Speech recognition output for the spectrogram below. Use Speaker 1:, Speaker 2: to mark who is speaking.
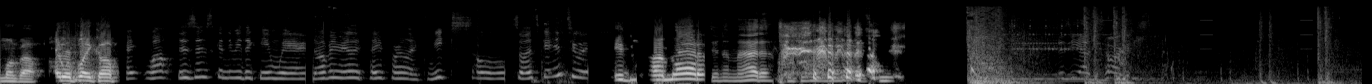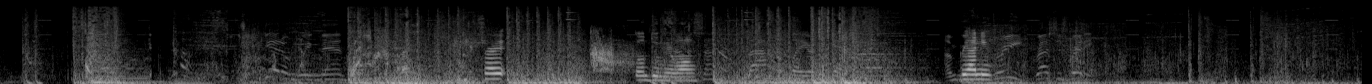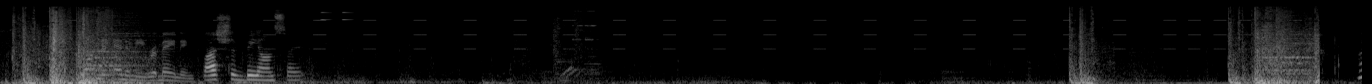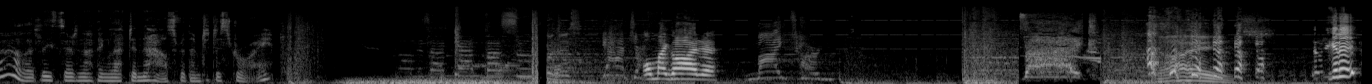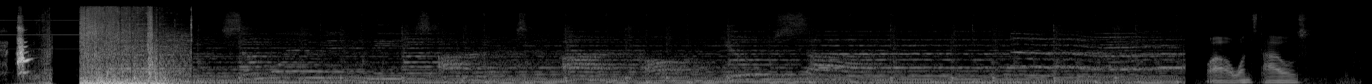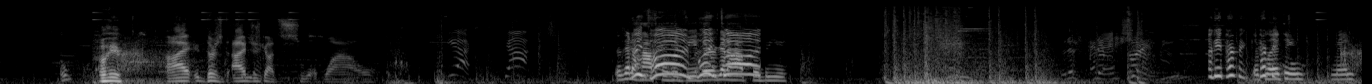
Speaker 1: I'm on Val. And we're playing cup.
Speaker 2: Right, well, this is gonna be the game where nobody really played for like weeks, so so let's get into it.
Speaker 1: It do not matter.
Speaker 3: Didn't matter. It didn't matter.
Speaker 4: Dizzy has targets. Get him, wingman.
Speaker 5: Try it. Don't do me wrong.
Speaker 4: Last player standing. I'm
Speaker 5: Behind you.
Speaker 4: Three. Rush is ready. One enemy remaining.
Speaker 5: Last should be on site.
Speaker 6: Well, at least there's nothing left in the house for them to destroy.
Speaker 5: Oh my god.
Speaker 3: nice.
Speaker 5: Get it?
Speaker 7: Uh, one's tiles.
Speaker 3: Oh here.
Speaker 7: I there's I just got sw- wow.
Speaker 5: They're gonna
Speaker 2: Play
Speaker 5: have to
Speaker 2: time,
Speaker 5: hit B. They're gonna have to be.
Speaker 2: Okay, perfect.
Speaker 5: They're
Speaker 2: perfect.
Speaker 5: planting, man.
